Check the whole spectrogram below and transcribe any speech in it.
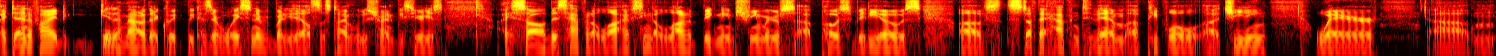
identified, get them out of there quick because they're wasting everybody else's time who's trying to be serious. I saw this happen a lot. I've seen a lot of big name streamers uh, post videos of stuff that happened to them of people uh, cheating, where um,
